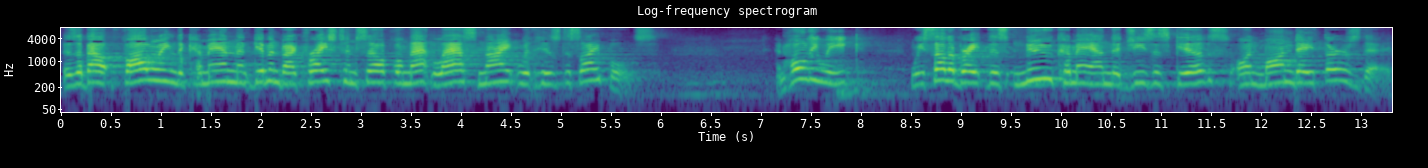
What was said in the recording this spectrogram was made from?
It's about following the commandment given by Christ himself on that last night with his disciples. In Holy Week, we celebrate this new command that Jesus gives on Maundy, Thursday.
